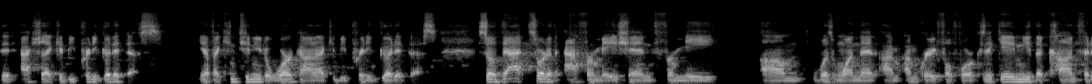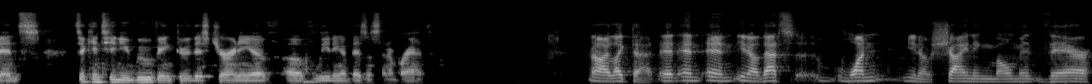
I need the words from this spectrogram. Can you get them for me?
that actually I could be pretty good at this you know, if I continue to work on it, I could be pretty good at this. So that sort of affirmation for me um, was one that I'm, I'm grateful for because it gave me the confidence to continue moving through this journey of, of leading a business and a brand. No, I like that. And, and, and, you know, that's one, you know, shining moment there.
